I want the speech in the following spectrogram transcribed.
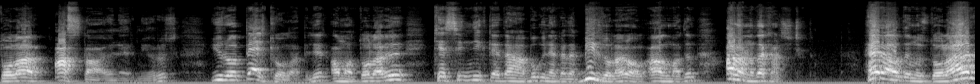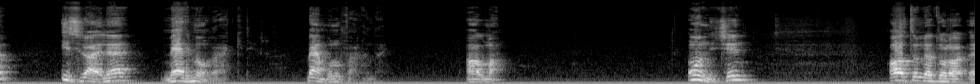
Dolar asla önermiyoruz. Euro belki olabilir ama doları kesinlikle daha bugüne kadar 1 dolar al- almadım. Alana da karşı çıktım. Her aldığımız dolar İsrail'e mermi olarak gidiyor. Ben bunun farkındayım. Almam. Onun için altın ve dolar e,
